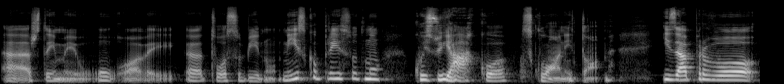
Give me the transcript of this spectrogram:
a, što imaju u, ovaj, a, tu osobinu nisko prisutnu, koji su jako skloni tome. I zapravo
